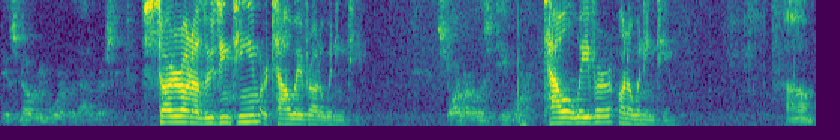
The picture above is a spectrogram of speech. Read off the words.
there's no reward without a risk. Starter on a losing team or towel waiver on a winning team? Starter on a losing team or? Towel waiver on a winning team. Um,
